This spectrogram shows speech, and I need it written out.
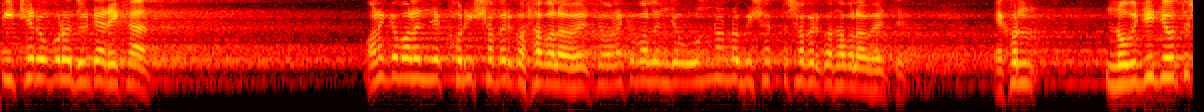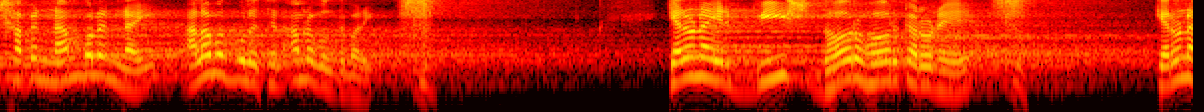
পিঠের ওপরে দুইটা রেখা আছে। অনেকে বলেন যে খরিক সাপের কথা বলা হয়েছে, অনেকে বলেন যে অন্যান্য বিষাক্ত সাপের কথা বলা হয়েছে। এখন নবীজি যেহেতু সাপের নাম বলেন নাই, আলামত বলেছেন, আমরা বলতে পারি। কেননা এর বিষ ধর হওয়ার কারণে, কেননা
